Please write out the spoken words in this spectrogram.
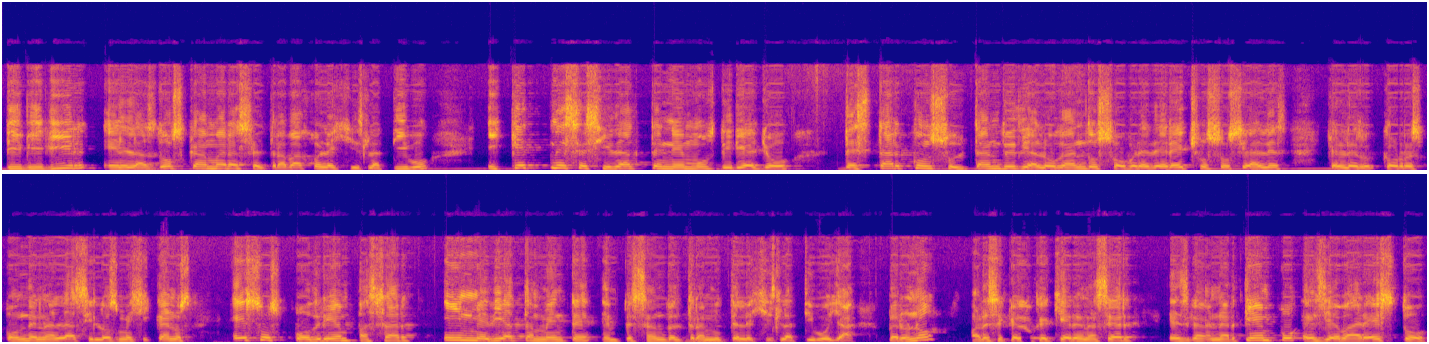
dividir en las dos cámaras el trabajo legislativo y qué necesidad tenemos, diría yo, de estar consultando y dialogando sobre derechos sociales que le corresponden a las y los mexicanos. Esos podrían pasar inmediatamente empezando el trámite legislativo ya, pero no, parece que lo que quieren hacer es ganar tiempo, es llevar esto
